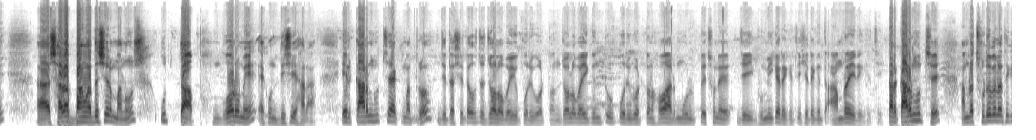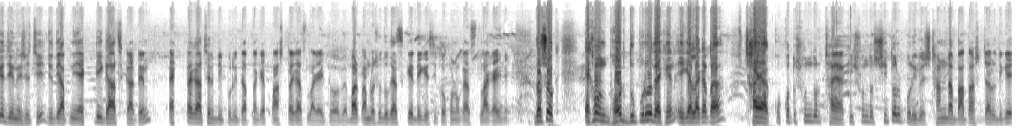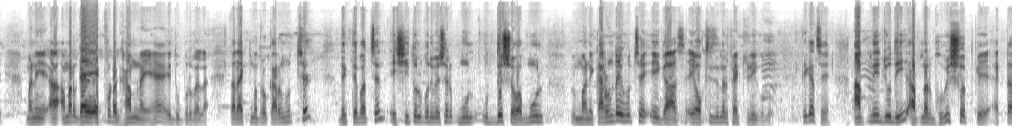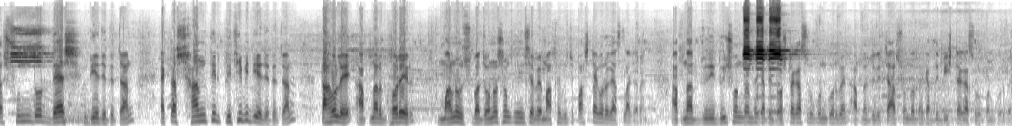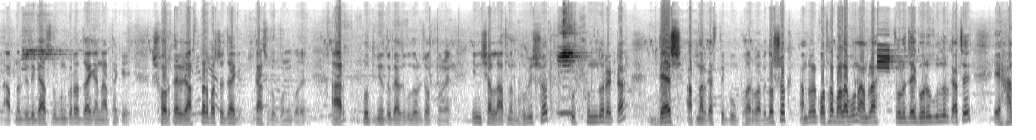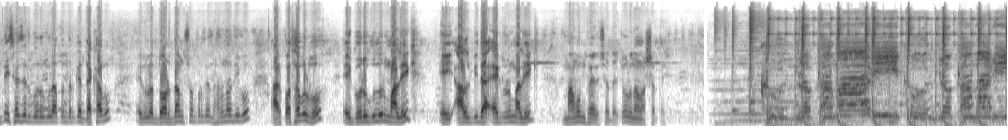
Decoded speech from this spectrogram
সারা বাংলাদেশের মানুষ উত্তাপ গরমে এখন দিশেহারা। এর কারণ হচ্ছে একমাত্র, যেটা সেটা হচ্ছে জলবায়ু পরিবর্তন। জলবায়ু কিন্তু পরিবর্তন হওয়ার মূল পেছনে যেই ভূমিকা রেখেছি, সেটা কিন্তু আমরাই রেখেছি। তার কারণ হচ্ছে, আমরা ছোটোবেলা থেকে জেনে এসেছি, যদি আপনি একটি গাছ কাটেন একটা গাছের বিপরীতে আপনাকে পাঁচটা গাছ লাগাইতে হবে বাট আমরা শুধু গাছ কেটে গেছি, কখনো গাছ লাগাই দর্শক, এখন ভর দুপুরেও দেখেন এই এলাকাটা ছায়া কত সুন্দর ছায়া, কি সুন্দর শীতল পরিবেশ, ঠান্ডা বাতাস চারিদিকে মানে আমার গায়ে এক ফোঁটা ঘাম নাই হ্যাঁ এই দুপুরবেলা। তার একমাত্র কারণ হচ্ছে, দেখতে পাচ্ছেন, এই শীতল পরিবেশের মূল উদ্দেশ্য বা মূল মানে কারণটাই হচ্ছে এই গাছ, এই অক্সিজেনের ফ্যাক্টরিগুলো, ঠিক আছে? আপনি যদি আপনার ভবিষ্যৎকে একটা সুন্দর দেশ দিয়ে যেতে চান, একটা শান্তির পৃথিবী দিয়ে যেতে চান তাহলে আপনার ঘরের মানুষ বা জনসংখ্যা হিসেবে মাথা পিছু পাঁচটা করে গাছ লাগাবেন। আপনার যদি দুই সন্তান থেকে, আপনি দশটা গাছ রোপণ করবেন। আপনার যদি চার সন্তান থাকে, আপনি বিশটা গাছ রোপণ করবেন। আপনার যদি গাছ রোপণ করার জায়গা না থাকে, সরকারি রাস্তার পাশে জায়গা, গাছ রোপণ করেন। আর প্রতিনিয়ত গাছগুলোর যত্ন নেন। ইনশাল্লাহ আপনার ভবিষ্যৎ খুব সুন্দর একটা দেশ আপনার কাছ থেকে উপহার পাবে। দর্শক, আমরা কথা বাড়াবো না। আমরা চলে যাই গরুগুলোর কাছে। এই হাতি সাইজের গরুগুলো আপনাদেরকে দেখাবো। এগুলো দরদাম সম্পর্কে ধারণা দিব। আর কথা বলব, এই গরুগুলোর মালিক এই আলবিদা এগ্রোর মালিক মামুন ভাইয়ের সাথে। চলুন আমার সাথে। ক্ষুদ্র খামারি ক্ষুদ্র খামারি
